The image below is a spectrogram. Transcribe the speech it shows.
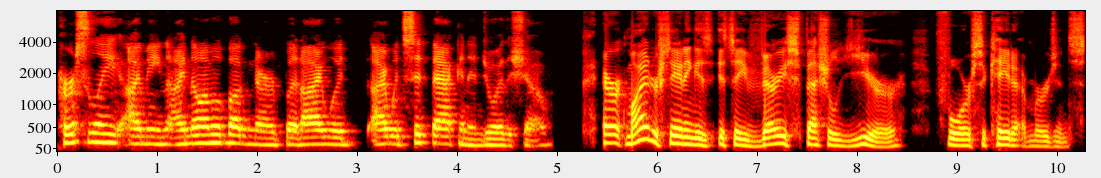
Personally, I mean, I know I'm a bug nerd, but I would I would sit back and enjoy the show. Eric, my understanding is it's a very special year for cicada emergence.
